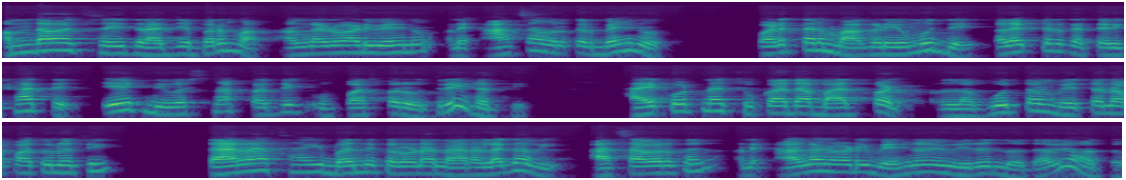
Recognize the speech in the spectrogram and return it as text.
અમદાવાદ સહિત રાજ્યભરમાં આંગણવાડી બહેનો અને આશા વર્કર બહેનો પડતર માગણીઓ મુદ્દે કલેક્ટર કચેરી ખાતે એક દિવસના પ્રતિક ઉપવાસ પર ઉતરી હતી. હાઈકોર્ટના ચુકાદા બાદ પણ લઘુત્તમ વેતન અપાતું નથી. તાનાશાહી બંધ કરવાના નારા લગાવી આશા વર્કર અને આંગણવાડી બહેનોએ વિરોધ નોંધાવ્યો હતો.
